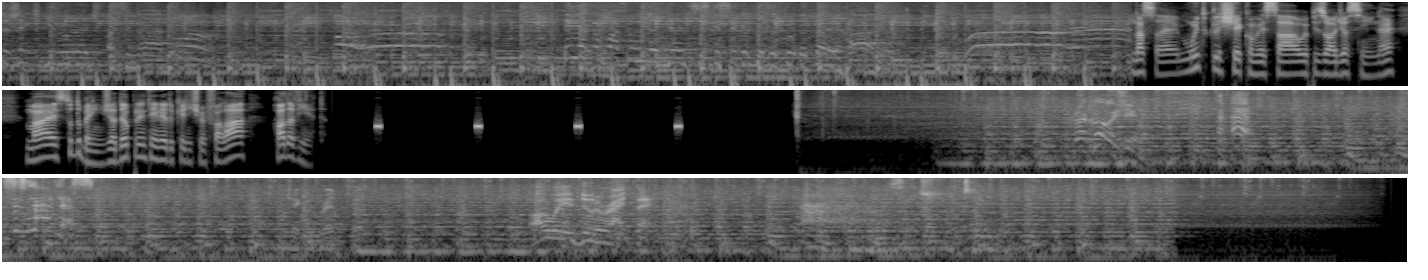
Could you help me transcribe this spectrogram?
deixa a gente ignorante fascinado. E é tão fácil um deviante se esquecer que a coisa toda tá errada. Nossa, é muito clichê começar o episódio assim, né? Mas tudo bem, já deu pra entender do que a gente vai falar. Roda a vinheta. Prokozhin! this is madness! Always do the right thing. Ah,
